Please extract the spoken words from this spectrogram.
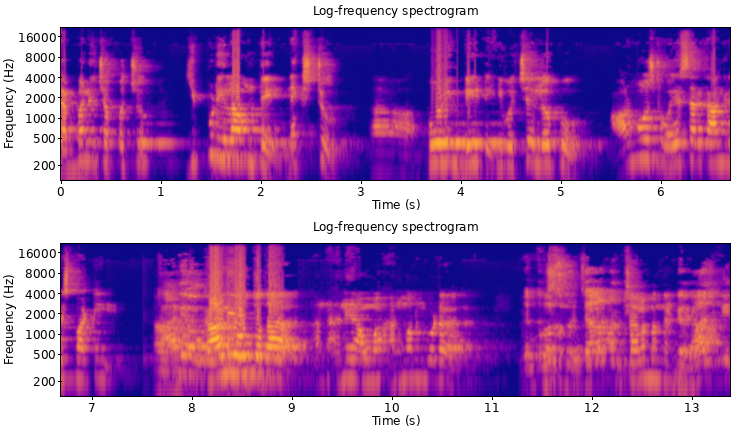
దెబ్బని చెప్పొచ్చు. ఇప్పుడు ఇలా ఉంటే నెక్స్ట్ పోలింగ్ డేట్ ఇవి వచ్చే లోపు ఆల్మోస్ట్ వైఎస్ఆర్ కాంగ్రెస్ పార్టీ ఖాళీ అవు- ఖాళీ అవుతుందా అనే అనుమానం కూడా చాలా మంది. చాలా మంది అంటే రాజకీయ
